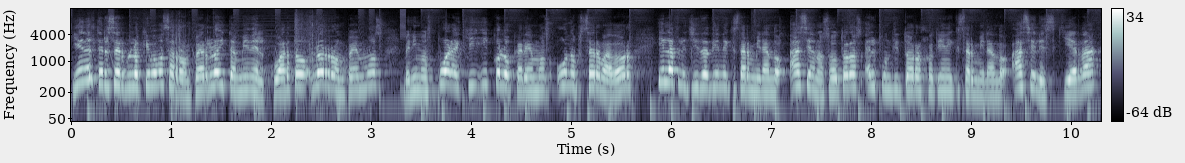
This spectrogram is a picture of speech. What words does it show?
y en el tercer bloque vamos a romperlo y también el cuarto lo rompemos, venimos por aquí y colocaremos un observador y la flechita tiene que estar mirando hacia nosotros, el puntito rojo tiene que estar mirando hacia la izquierda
